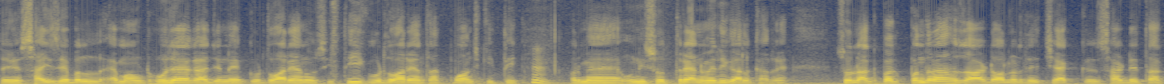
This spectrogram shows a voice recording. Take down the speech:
ਤੇ ਸਾਈਜ਼ੇਬਲ ਅਮਾਉਂਟ ਹੋ ਜਾਏਗਾ ਜਿੰਨੇ ਗੁਰਦੁਆਰਿਆਂ ਨੂੰ ਅਸੀਂ 30 ਗੁਰਦੁਆਰਿਆਂ ਤੱਕ ਪਹੁੰਚ ਕੀਤੀ। ਔਰ ਮੈਂ 1993 ਦੀ ਗੱਲ ਕਰ ਰਿਹਾ। ਸੋ ਲਗਭਗ 15000 ਡਾਲਰ ਦੇ ਚੈੱਕ ਸਾਡੇ ਤੱਕ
